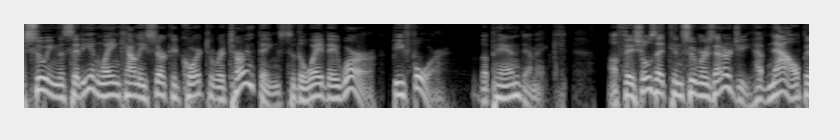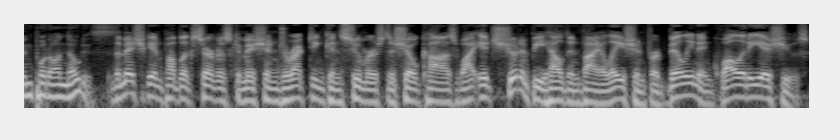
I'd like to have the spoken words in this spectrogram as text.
suing the city and Wayne County Circuit Court to return things to the way they were before the pandemic. Officials at Consumers Energy have now been put on notice. The Michigan Public Service Commission directing consumers to show cause why it shouldn't be held in violation for billing and quality issues.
